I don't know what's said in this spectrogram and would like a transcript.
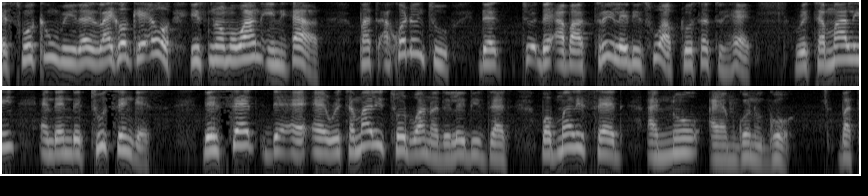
uh, smoking weed, it's like, okay, oh, he's number one in hell. But according to the, to the about three ladies who are closer to her, Rita Marley and then the two singers, they said, the, uh, uh, Rita Marley told one of the ladies that Bob Marley said, I know I am going to go, but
